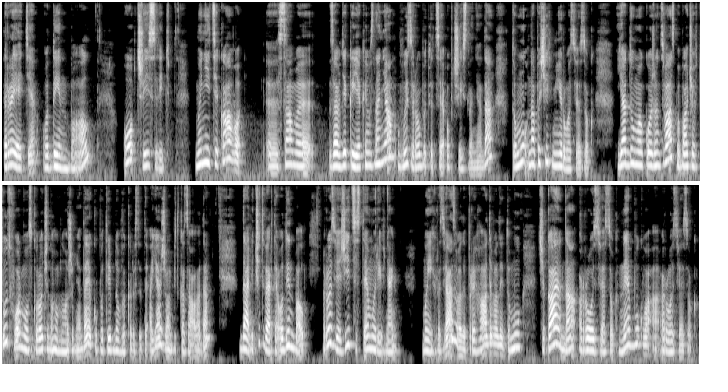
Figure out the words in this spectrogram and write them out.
Третє, один бал, обчисліть. Мені цікаво, е, саме завдяки яким знанням ви зробите це обчислення. Да? Тому напишіть мені розв'язок. Я думаю, кожен з вас побачив тут формулу скороченого множення, да, яку потрібно використати, а я ж вам підказала. Да? Далі, четверте, один бал. Розв'яжіть систему рівнянь. Ми їх розв'язували, пригадували, тому чекаю на розв'язок. Не буква, а розв'язок.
